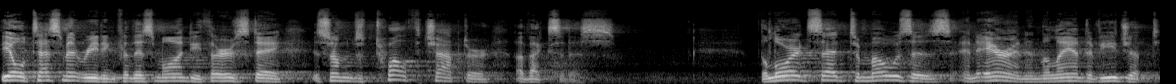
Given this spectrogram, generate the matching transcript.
The Old Testament reading for this Maundy Thursday is from the 12th chapter of Exodus. The Lord said to Moses and Aaron in the land of Egypt,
